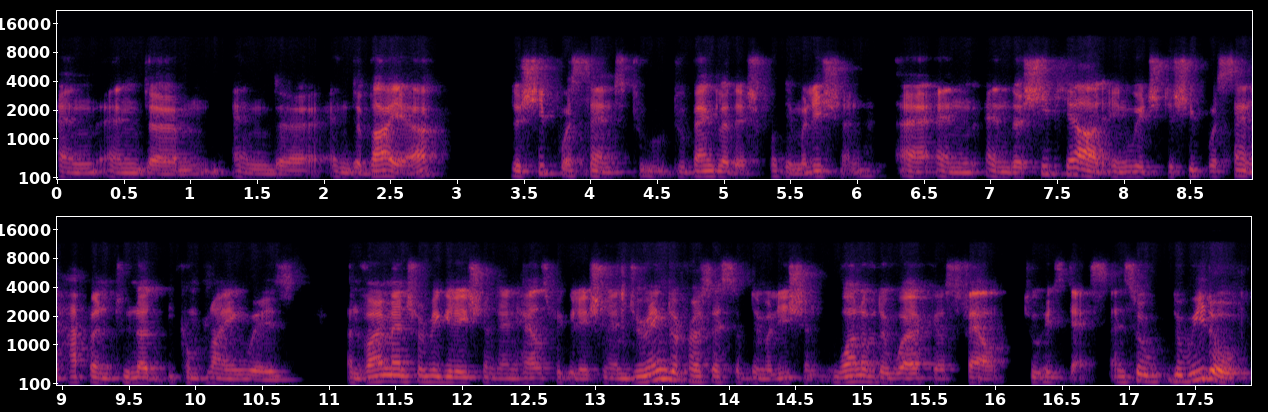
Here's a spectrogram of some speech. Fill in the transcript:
and, and, um, and, uh, and the buyer. The ship was sent to, to Bangladesh for demolition, uh, and, and the shipyard in which the ship was sent happened to not be complying with environmental regulation and health regulation. And during the process of demolition, one of the workers fell to his death. And so the widow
